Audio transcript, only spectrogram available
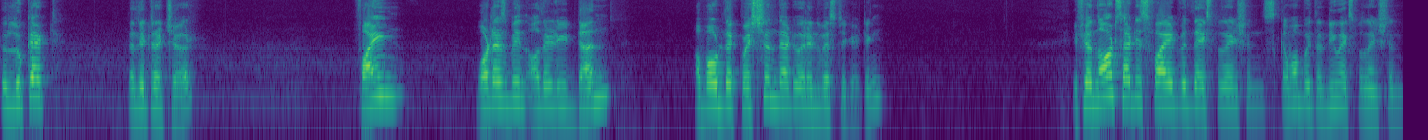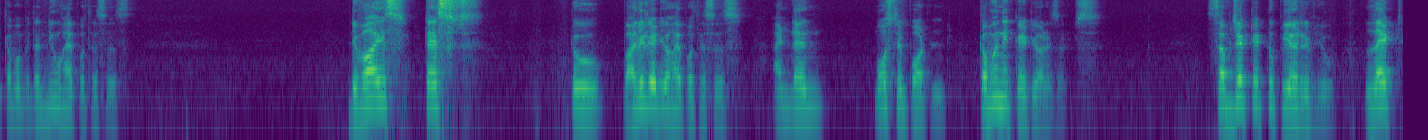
to look at the literature, find what has been already done about the question that you are investigating. If you are not satisfied with the explanations, come up with a new explanation, come up with a new hypothesis. Devise tests to validate your hypothesis and then most important communicate your results. Subject it to peer review, let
